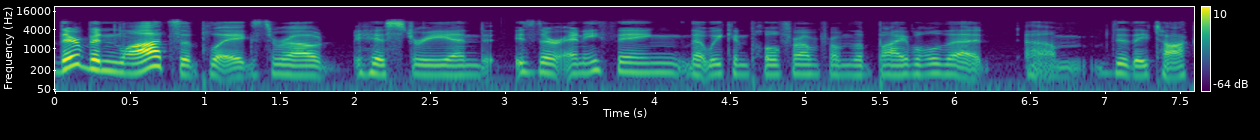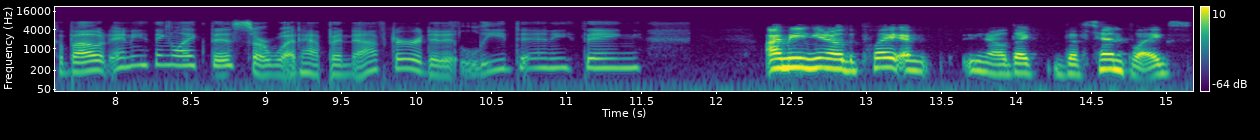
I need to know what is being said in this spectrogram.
there have been lots of plagues throughout history and is there anything that we can pull from from the Bible that um, did they talk about anything like this or what happened after or did it lead to anything? I mean, you know, the play, um, you know, like the 10 plagues,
